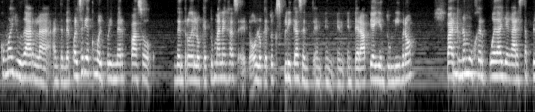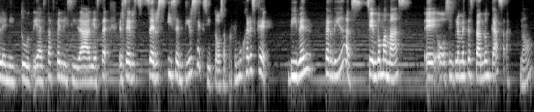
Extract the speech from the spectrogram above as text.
cómo ayudarla a entender cuál sería como el primer paso dentro de lo que tú manejas eh, o lo que tú explicas en, terapia y en tu libro, para que una mujer pueda llegar a esta plenitud y a esta felicidad y a este, el ser, ser y sentirse exitosa, porque hay mujeres que viven perdidas siendo mamás eh, o simplemente estando en casa, ¿no?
